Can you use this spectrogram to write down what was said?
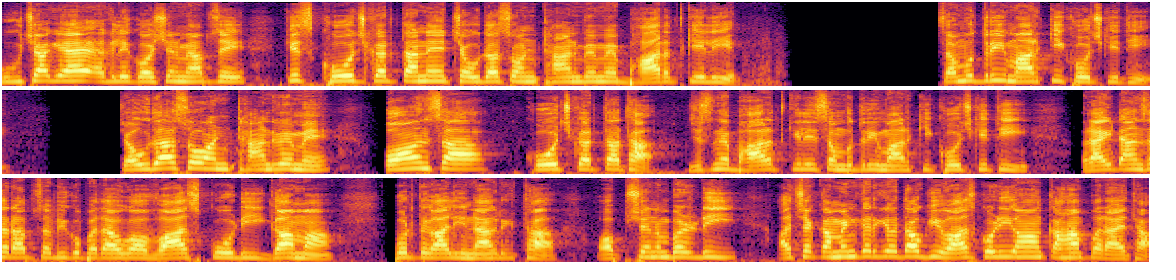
पूछा गया है अगले क्वेश्चन में आपसे, किस खोजकर्ता ने चौदह में भारत के लिए समुद्री मार्ग की खोज की थी? चौदह में कौन सा खोज करता था, जिसने भारत के लिए समुद्री मार्ग की खोज की थी। राइट आंसर आप सभी को पता होगा वास्कोडी गामा, पुर्तगाली नागरिक था। ऑप्शन नंबर डी अच्छा कमेंट करके बताओ कि वास्कोडी गामा कहाँ पर आया था।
